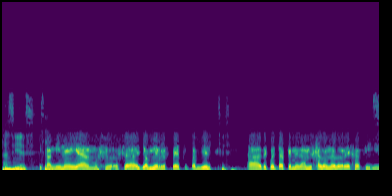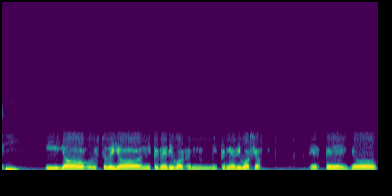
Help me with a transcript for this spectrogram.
Así es. Y Sí. también ella, o sea, yo mis respetos también. Sí, de cuenta que me da mis jalones de orejas y, Sí. y yo estuve yo en mi primer divorcio, en mi primer divorcio, este, yo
